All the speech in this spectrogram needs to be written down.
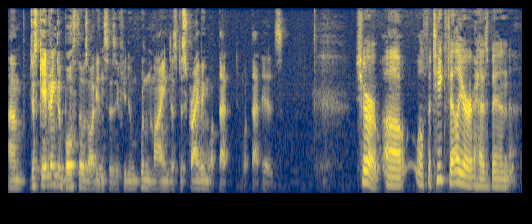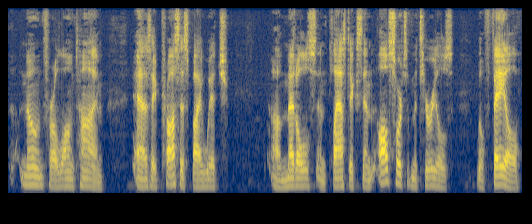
um, just catering to both those audiences if you do, wouldn't mind just describing what that what that is sure uh, well fatigue failure has been known for a long time as a process by which uh, metals and plastics and all sorts of materials will fail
